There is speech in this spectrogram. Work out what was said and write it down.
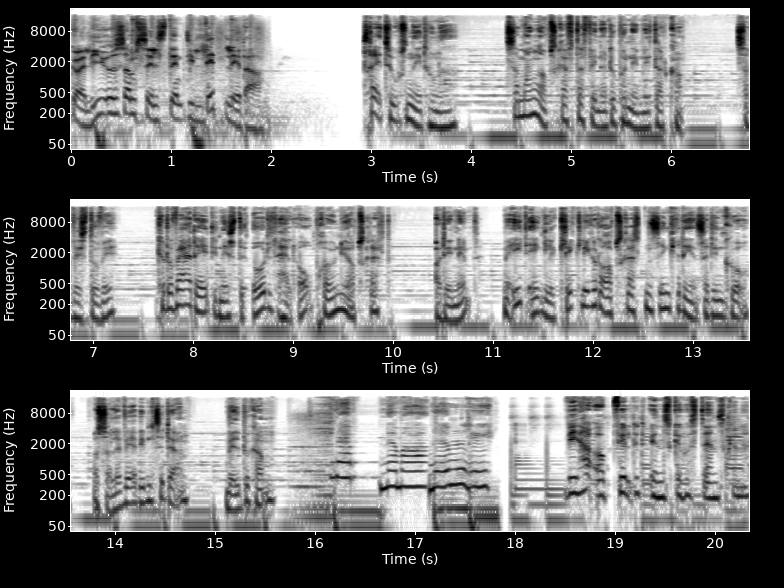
gør livet som selvstændig lidt lettere. 3100. Så mange opskrifter finder du på nemlig.com. Så hvis du vil, kan du hver dag de næste 8,5 år prøve en ny opskrift. Og det er nemt. Med et enkelt klik ligger du opskriftens ingredienser i din kog, og så leverer vi dem til døren. Velbekomme. Nemmer, nemlig. Vi har opfyldt et ønske hos danskerne.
